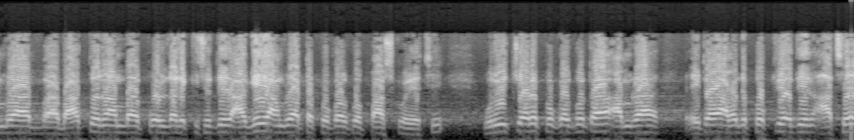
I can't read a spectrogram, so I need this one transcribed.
আমরা বাহাত্তর নাম্বার পোল্ডারে কিছুদিন আগেই আমরা একটা প্রকল্প পাশ করেছি। উড়িচরের প্রকল্পটা আমরা, এটা আমাদের প্রক্রিয়াধীন আছে।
